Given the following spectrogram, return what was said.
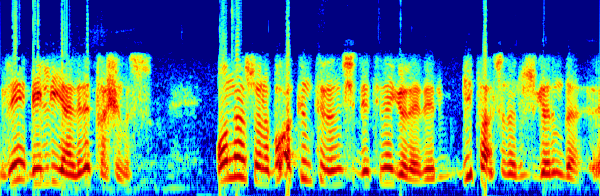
ve belli yerlere taşınır. Ondan sonra bu akıntının şiddetine göre de bir parçada rüzgarın da e,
